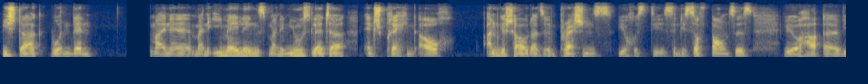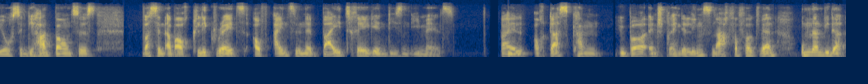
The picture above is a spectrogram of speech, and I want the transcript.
wie stark wurden denn meine, meine E-Mailings, meine Newsletter entsprechend auch angeschaut, also Impressions, wie hoch ist die, sind die Soft Bounces, wie hoch, äh, wie hoch sind die Hard Bounces, was sind aber auch Click Rates auf einzelne Beiträge in diesen E-Mails weil mhm. auch das kann über entsprechende Links nachverfolgt werden, um dann wieder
